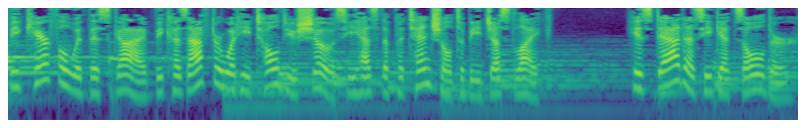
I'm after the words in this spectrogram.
Be careful with this guy because after what he told you shows he has the potential to be just like his dad as he gets older.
